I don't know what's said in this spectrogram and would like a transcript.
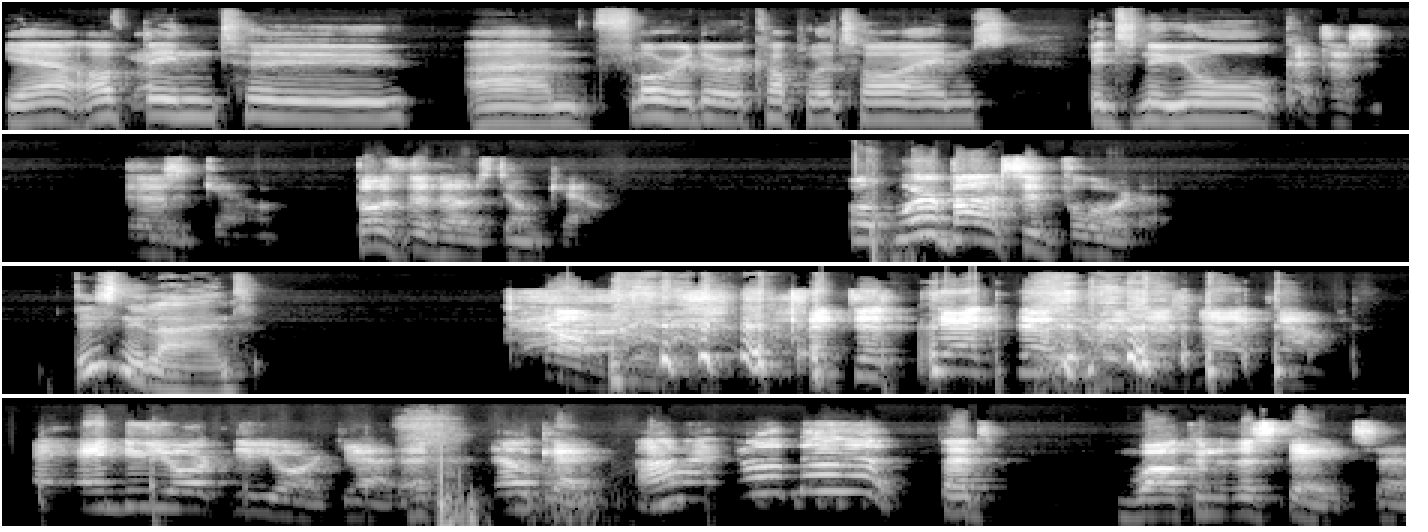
Yeah, I've Yeah. been to um, Florida a couple of times. Been to New York. That doesn't doesn't count. Both of those don't count. Well, whereabouts in Florida? Disneyland. Oh, that, does, that definitely does not count. And New York, New York, yeah, that's okay. Right, well, no, no, that's welcome to the states. Uh,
